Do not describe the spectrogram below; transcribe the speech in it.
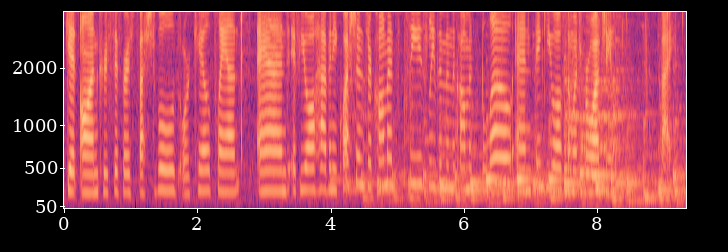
get on cruciferous vegetables or kale plants. And if you all have any questions or comments, please leave them in the comments below. And thank you all so much for watching. Bye.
